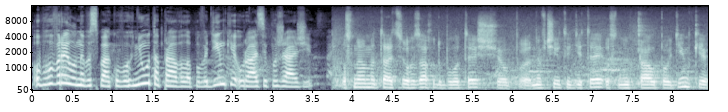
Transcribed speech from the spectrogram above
обговорили небезпеку вогню та правила поведінки у разі пожежі. Основна мета цього заходу було те, щоб навчити дітей основних правил поведінки.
